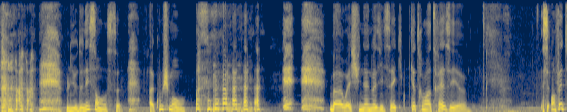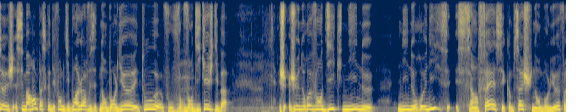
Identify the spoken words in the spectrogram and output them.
Lieu de naissance, accouchement. bah ouais, je suis née à Noisy-le-Sec, 93 et. Euh, en fait, euh, c'est marrant parce que des fois on me dit bon alors vous êtes né en banlieue et tout, euh, vous vous revendiquez. Je dis bah je, ne revendique ni ne ni ne renie, c'est un fait, c'est comme ça. Je suis né en banlieue. Enfin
